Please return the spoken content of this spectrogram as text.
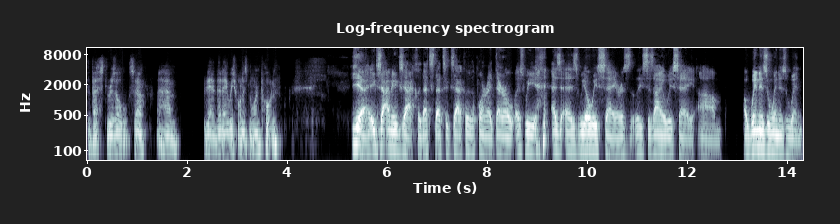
the best result. So um, at the end of the day, which one is more important? Yeah, exactly. I mean, exactly. That's that's exactly the point right there. As we as as we always say, or as at least as I always say, um, a win is a win is a win.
